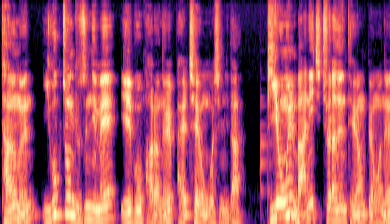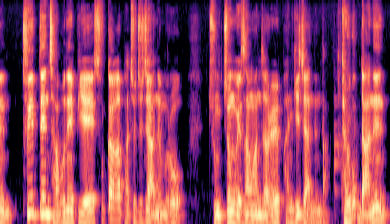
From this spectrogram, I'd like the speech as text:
다음은 이국종 교수님의 일부 발언을 발췌해 온 것입니다. 비용을 많이 지출하는 대형 병원은 투입된 자본에 비해 수가가 받쳐주지 않으므로 중증 외상 환자를 반기지 않는다. 결국 나는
